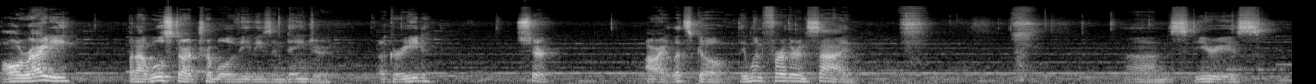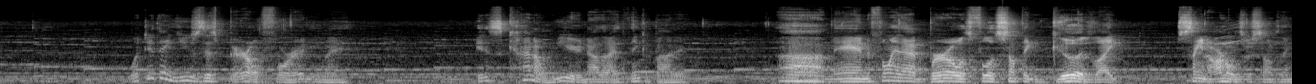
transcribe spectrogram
Alrighty. But I will start trouble if Vivi's in danger. Agreed? Sure. Alright, let's go. They went further inside uh, mysterious. What do they use this barrel for anyway? It is kind of weird now that I think about it. Ah, man, if only that barrel was full of something good, like St. Arnold's or something.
